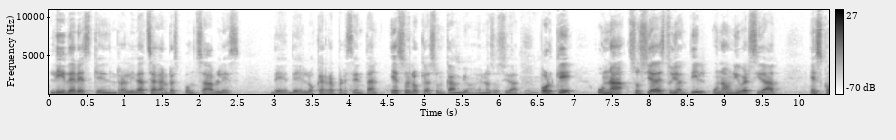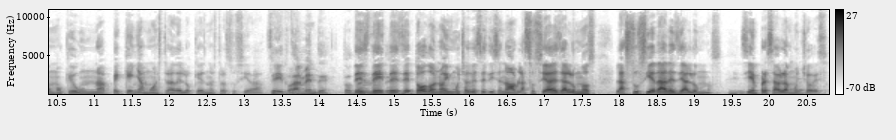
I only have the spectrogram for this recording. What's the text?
líderes que en realidad se hagan responsables de, de lo que representan, eso es lo que hace un cambio en la sociedad. Sí. Porque una sociedad estudiantil, una universidad, es como que una pequeña muestra de lo que es nuestra sociedad. Sí, totalmente, totalmente. Desde, desde todo, ¿no? Y muchas veces dicen, no, las sociedades de alumnos, las sociedades de alumnos. Ujú. Siempre se habla mucho de eso.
